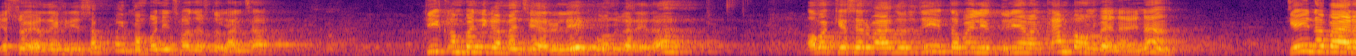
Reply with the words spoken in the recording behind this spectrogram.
यसो हेर्दाखेरि सबै कम्पनी छ जस्तो लाग्छ। ती कम्पनीका मान्छेहरूले फोन गरेर अब केशरबहादुरजी तपाईँले दुनियाँमा काम पाउनु भएन होइन? केही नपाएर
